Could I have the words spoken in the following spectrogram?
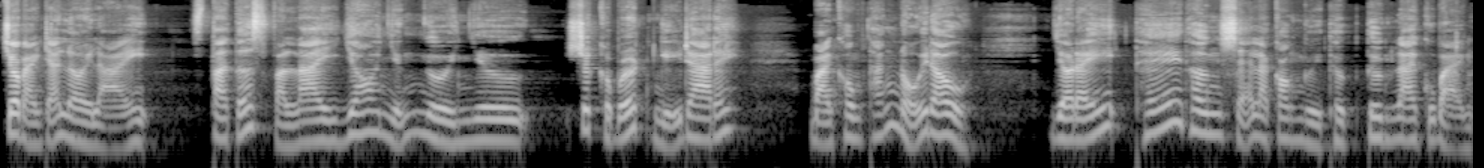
Cho bạn trả lời lại, status và like do những người như Zuckerberg nghĩ ra đấy. Bạn không thắng nổi đâu. Do đấy, thế thân sẽ là con người thực tương lai của bạn.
